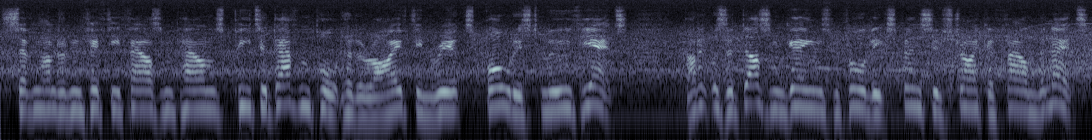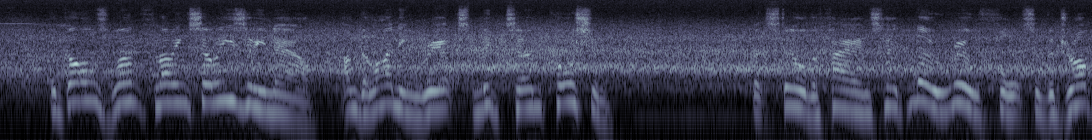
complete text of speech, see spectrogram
£750,000 Peter Davenport had arrived in Rioch's boldest move yet. But it was a dozen games before the expensive striker found the net. The goals weren't flowing so easily now underlining Rioch's mid-term caution. But still the fans had no real thoughts of the drop.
